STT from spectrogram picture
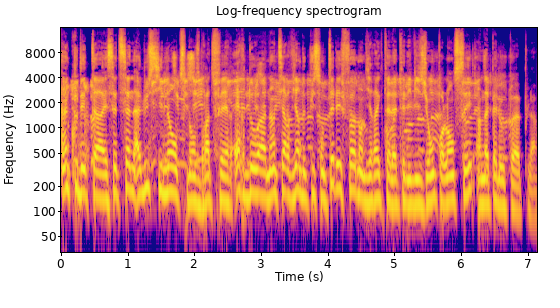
Un coup d'État et cette scène hallucinante dans ce bras de fer. Erdogan intervient depuis son téléphone en direct à la télévision pour lancer un appel au peuple.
